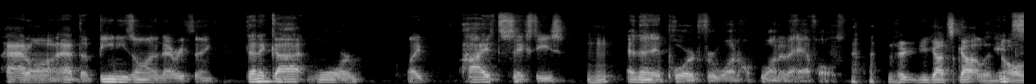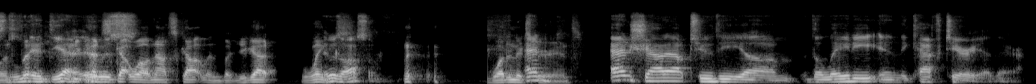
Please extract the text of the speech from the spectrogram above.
hat on, had the beanies on and everything. Then it got warm, like high 60s. Mhm. And then it poured for one one and a half holes. You got Scotland all in. it- yeah, you it was Scot- well, not Scotland, but you got links. it was awesome. What an experience. And shout out to the um the lady in the cafeteria there.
